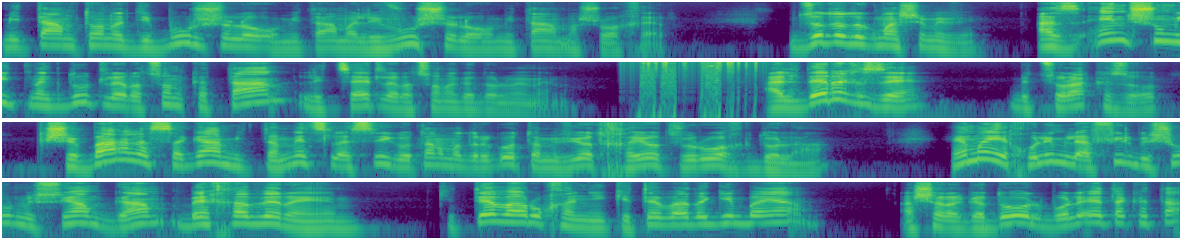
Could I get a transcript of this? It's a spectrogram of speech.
מטעם טון הדיבור שלו, או מטעם הלבוש שלו, או מטעם משהו אחר. זאת הדוגמה שמביא. אז אין שום התנגדות לרצון קטן לציית לרצון הגדול ממנו. על דרך זה, בצורה כזאת, כשבעל השגה מתאמץ להשיג אותן מדרגות המביאות חיות ורוח גדולה, הם היכולים להפעיל בשיעור מסוים גם בחבריהם, כטבע הרוחני, כטבע הדגים בים, אשר הגדול בולע את הקטן,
